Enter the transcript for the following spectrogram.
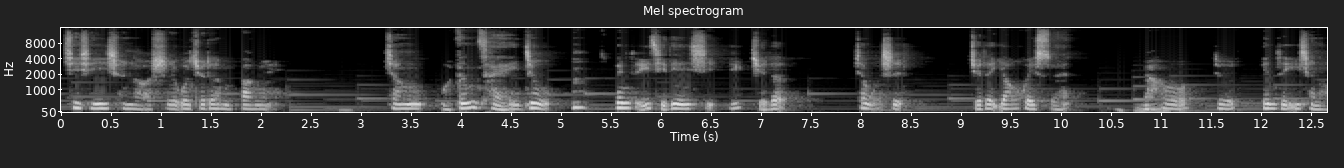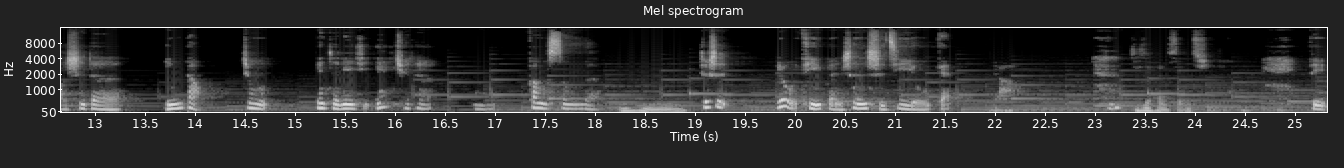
谢谢依晨老师，我觉得很棒哎。像我刚才就嗯跟着一起练习，诶，觉得像我是觉得腰会酸，然后就跟着一晨老师的引导，就跟着练习，哎，觉得嗯放松了。嗯就是肉体本身实际有感呀，这是很神奇的。对，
